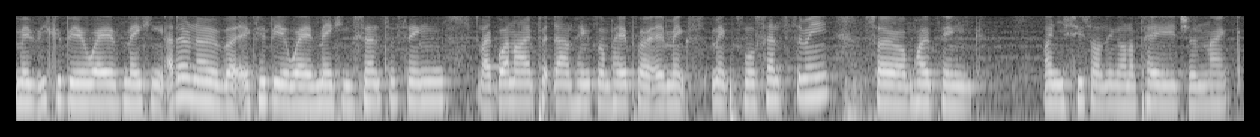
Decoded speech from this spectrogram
maybe it could be a way of making I don't know, but it could be a way of making sense of things. Like when I put down things on paper, it makes makes more sense to me. So I'm hoping when you see something on a page and like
